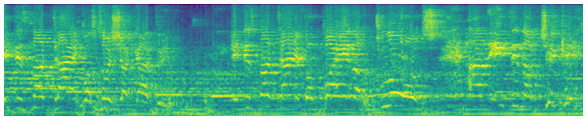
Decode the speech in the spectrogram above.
It is not time for social gathering. It is not time for buying of clothes and eating of chicken.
